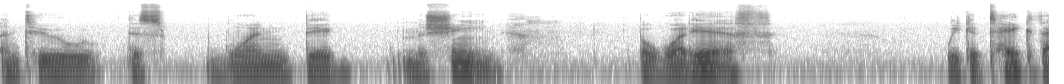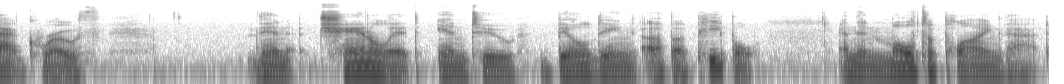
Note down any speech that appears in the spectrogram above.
into this one big machine. But what if we could take that growth then channel it into building up a people and then multiplying that?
